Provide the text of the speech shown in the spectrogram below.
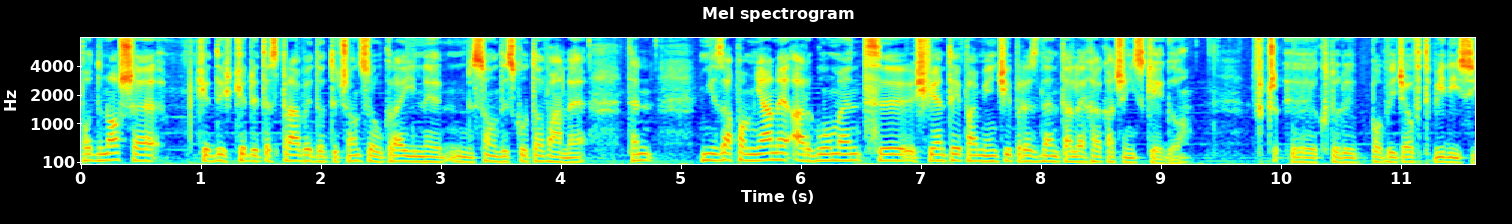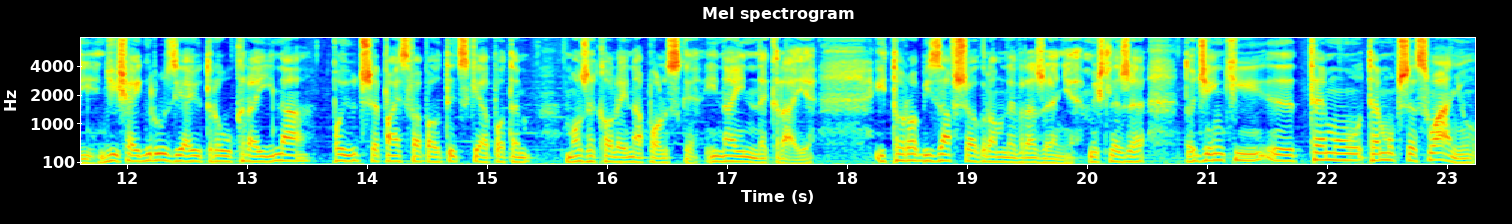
podnoszę, kiedy, kiedy te sprawy dotyczące Ukrainy mm, są dyskutowane, ten niezapomniany argument y, świętej pamięci prezydenta Lecha Kaczyńskiego. wcz- y, który powiedział w Tbilisi: Dzisiaj Gruzja, jutro Ukraina, pojutrze państwa bałtyckie, a potem może kolej na Polskę i na inne kraje. I to robi zawsze ogromne wrażenie. Myślę, że to dzięki y, temu, temu przesłaniu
